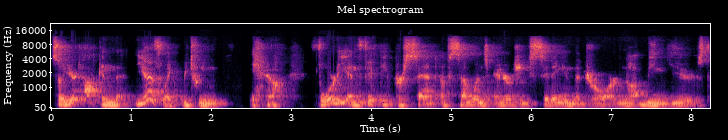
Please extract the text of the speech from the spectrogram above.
So you're talking that you have like between, you know, 40 and 50% of someone's energy sitting in the drawer, not being used.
